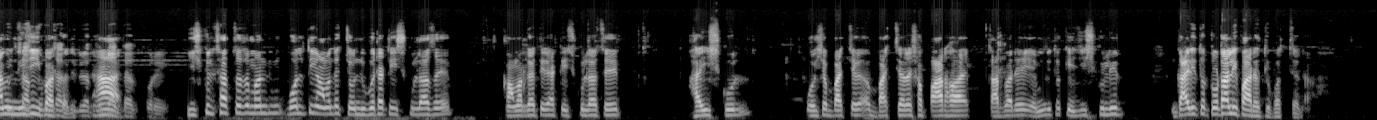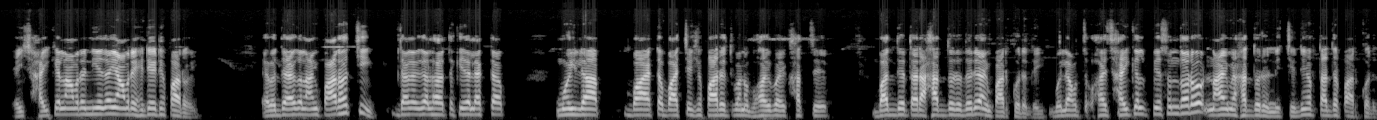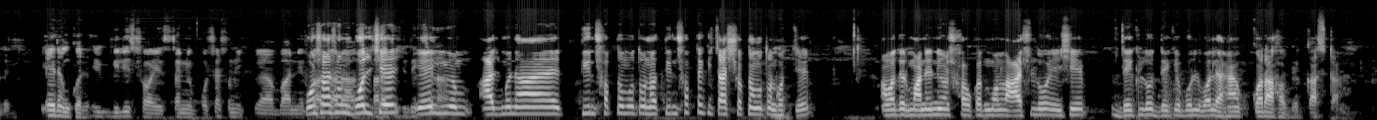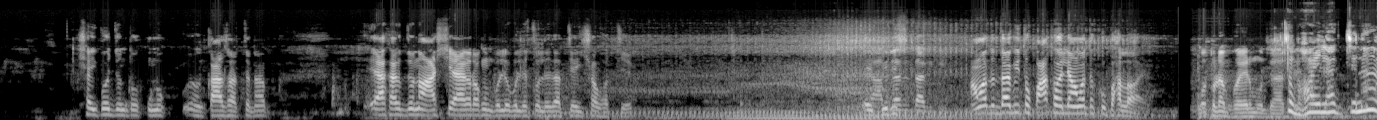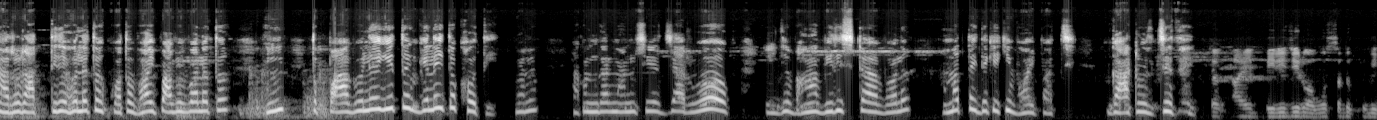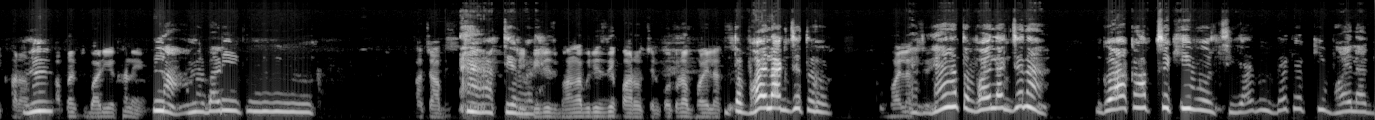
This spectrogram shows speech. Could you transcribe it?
আমি নিজেই পার করি। হ্যাঁ। স্কুল ছাত্র মানে বলতেই আমাদের চণ্ডীপুর একটা স্কুল আছে কামারগাতির একটা স্কুল আছে। হাই স্কুল ওই সব বাচ্চা বাচ্চারা সব পার হয়। তারপরে এমনি তো কেজি স্কুলের গাড়ি তো টোটালি পার হতে পারছে না। এই সাইকেল আমরা নিয়ে যাই আমরা হেঁটে হেঁটে পার হই। এবার দেখা গেল আমি পার হচ্ছি দেখা গেল হয়তো কেউ একটা মহিলা বা একটা বাচ্চা এসে পার হতে মানে ভয় ভয় খাচ্ছে। বাদ দিয়ে তারা হাত ধরে ধরে আমি পার করে দিই। বলে আমার হয় সাইকেল পেছন ধরো না আমি হাত ধরে নিচ্ছি নিয়ে তাদের পার করে দেয় এরকম করে। স্থানীয় প্রশাসনিক প্রশাসন বলছে এই আজ মনে হয় তিন সপ্তাহ মতন তিন সপ্তাহ কি চার সপ্তাহ মতন হচ্ছে। আমাদের মাননীয় শওকত মোল্লা আসলো এসে দেখল দেখে বলল বলে হ্যাঁ করা হবে কাজটা। সেই পর্যন্ত কোনো কাজ হচ্ছে না। এক একজন আসছে একরকম বলে বলে চলে যাচ্ছে এইসব হচ্ছে। এই ব্রিজ দাবি আমাদের দাবি তো পাকা হলে আমাদের খুব ভালো হয়। কতটা ভয়ের মধ্যে তো আছে ভয় লাগছে না? আরও রাত্রিরে হলে তো কত ভয় পাবে বলো তো? হুম? তো পাগলে গিয়ে তো গেলেই তো ক্ষতি বলো? এখনকার মানুষের যা রোগ এই যে ভাঙা ব্রিজটা বলো? আমার তাই দেখে কি ভয় পাচ্ছি। গা টলছে তাই। তো, আর ব্রিজের অবস্থা তো খুবই খারাপ। আপনার কি বাড়ি এখানে? না আমার বাড়ি আচ্ছা হ্যাঁ ব্রিজ ভাঙা ব্রিজ দিয়ে পার হচ্ছেন কতটা ভয় লাগছে? তো ভয় লাগছে তো। ভয় লাগছে? হ্যাঁ তো ভয় লাগছে না। গা কাঁপছে কি বলছি? দেখে কি ভয় লাগছে।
